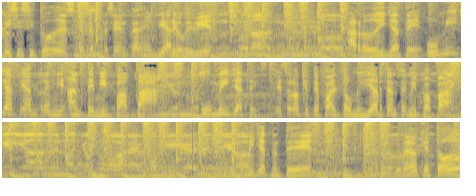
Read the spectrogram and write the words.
vicisitudes que se presentan en el diario vivir. Arrodíllate, humíllate ante mi, ante mi papá, humíllate. Eso es lo que te falta, humillarte ante mi papá. Humíllate ante él. Primero que todo,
